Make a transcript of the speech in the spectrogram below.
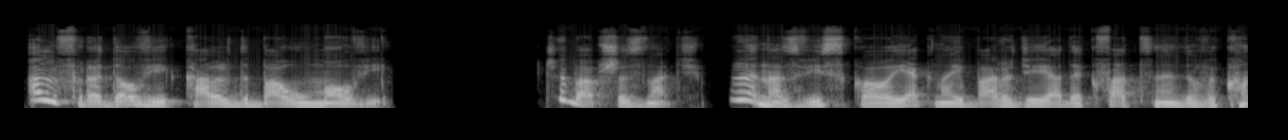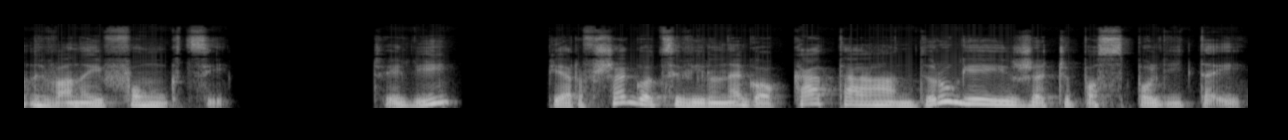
Alfredowi Kaltbaumowi. Trzeba przyznać, że nazwisko jak najbardziej adekwatne do wykonywanej funkcji, czyli pierwszego cywilnego kata II Rzeczypospolitej.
